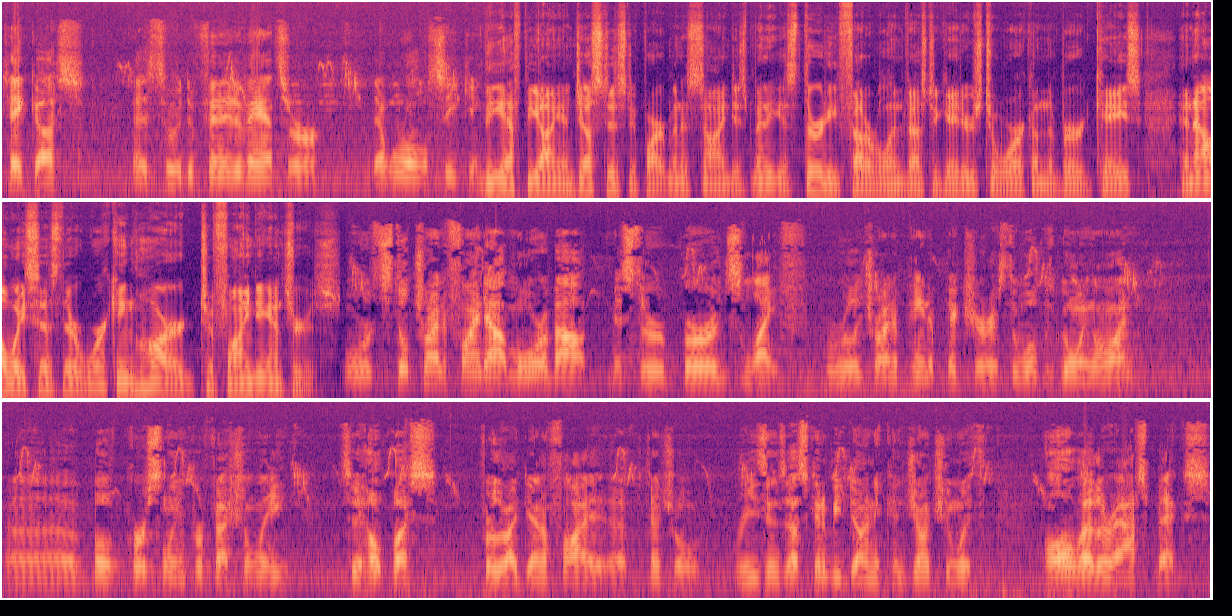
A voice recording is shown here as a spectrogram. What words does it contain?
take us as to a definitive answer that we're all seeking. The FBI and Justice Department assigned as many as 30 federal investigators to work on the Byrd case, and Alway says they're working hard to find answers. We're still trying to find out more about Mr. Byrd's life. We're really trying to paint a picture as to what was going on, uh, both personally and professionally, to help us further identify uh, potential reasons. That's going to be done in conjunction with all other aspects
